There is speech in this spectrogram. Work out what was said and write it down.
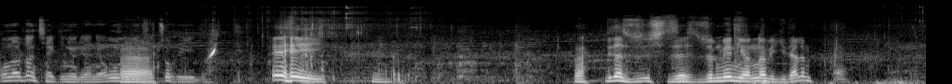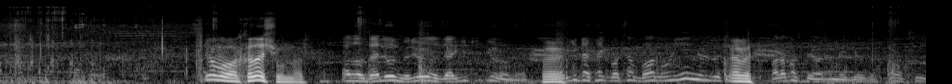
Onlardan çekiniyor yani. O çok iyiydi. Hey. Heh, bir de Zü- Zü- Zülmi'nin yanına bir gidelim. Ya ama arkadaş onlar. Hadi belli olmuyor. Yok yok Zergi tutuyor onu. Evet. Zergi de tek başına bağır onu yemiyordu. Evet. Karabaş da yardım ediyordu. Tamam şimdi.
